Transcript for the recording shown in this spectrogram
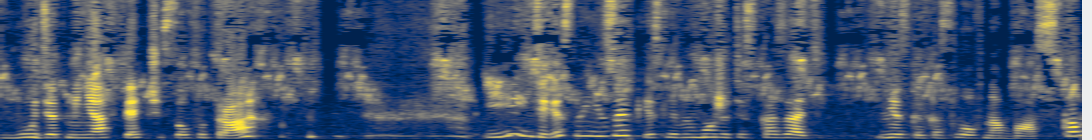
будят меня в 5 часов утра. И интересный язык, если вы можете сказать несколько слов на баском,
